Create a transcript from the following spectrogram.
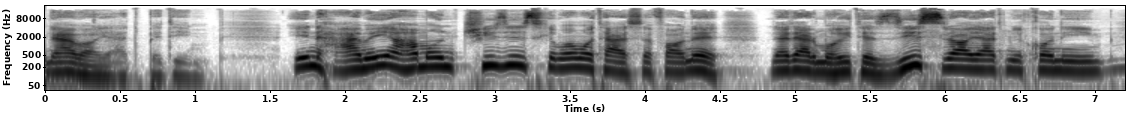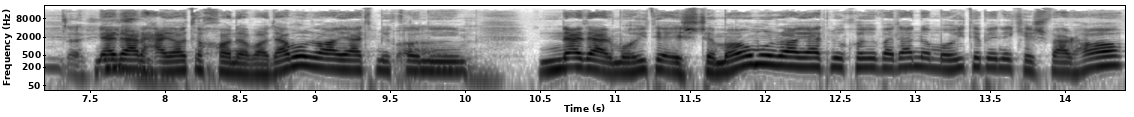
نباید بدیم این همه همان چیزی است که ما متاسفانه نه در محیط زیست رعایت می‌کنیم نه در. حیات خانوادهمون رعایت می‌کنیم بله. نه در محیط اجتماعمون رعایت می‌کنیم و در محیط بین کشورها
